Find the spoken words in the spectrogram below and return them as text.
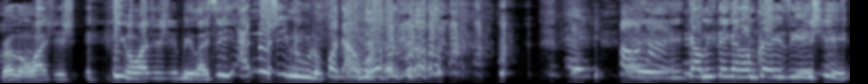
Bro, gonna watch this. sh- He gonna watch this shit. Be like, see, I knew she knew who the fuck I was. Hey, hey, got me thinking I'm crazy and shit.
